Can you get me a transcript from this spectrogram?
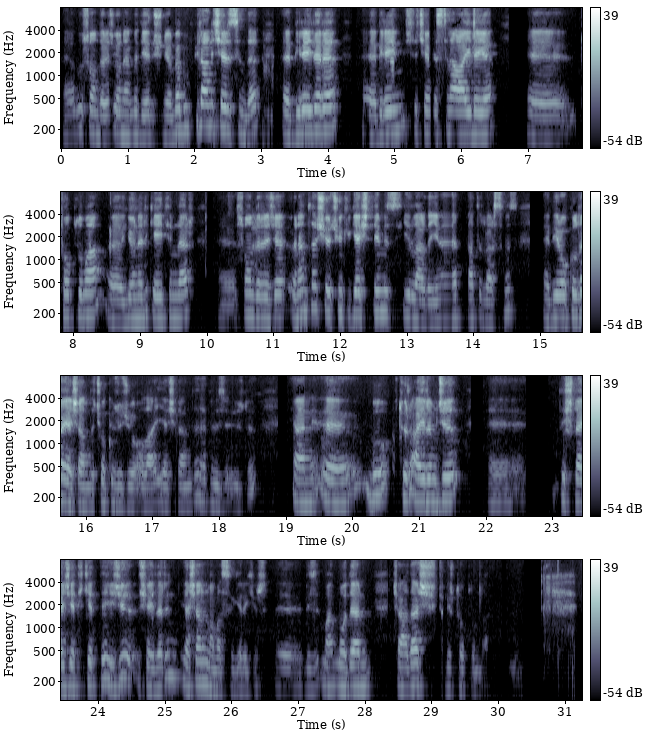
Bu son derece önemli diye düşünüyorum. Ve bu plan içerisinde bireylere, bireyin işte çevresine, aileye, e, topluma e, yönelik eğitimler e, son derece önem taşıyor. Çünkü geçtiğimiz yıllarda yine hep hatırlarsınız e, bir okulda yaşandı. Çok üzücü olay yaşandı. Hepimizi üzdü. Yani e, bu tür ayrımcı e, dışlayıcı, etiketleyici şeylerin yaşanmaması gerekir. E, biz modern, çağdaş bir toplumda.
